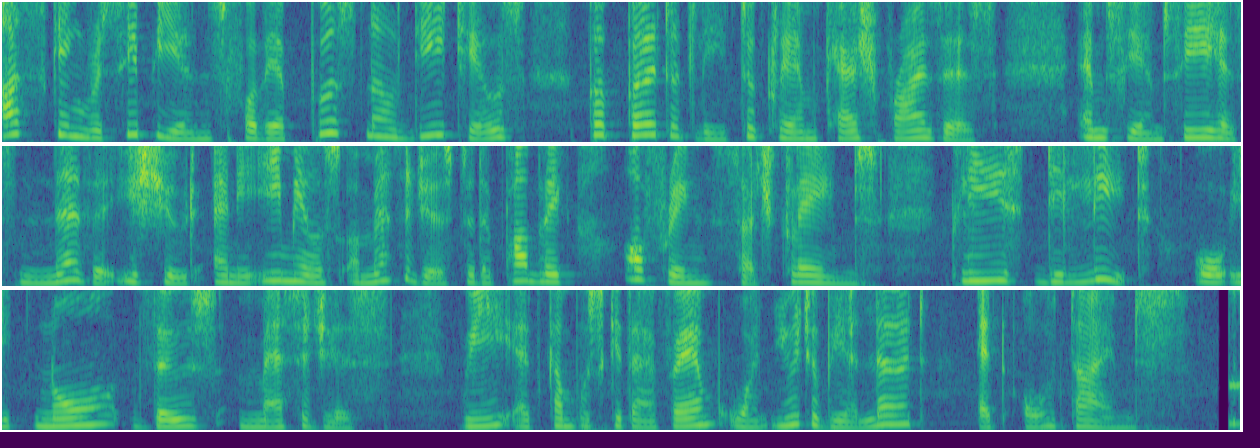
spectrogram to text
asking recipients for their personal details purportedly to claim cash prizes. MCMC has never issued any emails or messages to the public offering such claims. Please delete or ignore those messages. We at Campus Kita FM want you to be alert at all times. If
